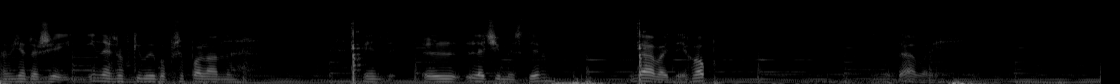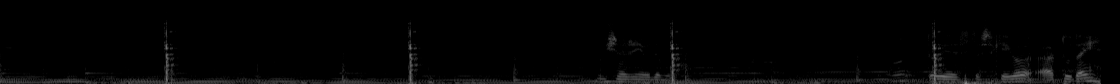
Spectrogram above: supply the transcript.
Tam widziałem też, inne żówki były poprzepalane. Więc lecimy z tym. Dawaj ty, hop. No dawaj. Myślę, że nie będę mógł. No, Tu jest coś takiego, a tutaj?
